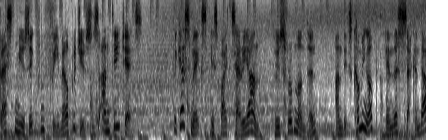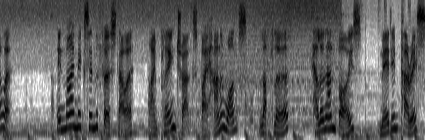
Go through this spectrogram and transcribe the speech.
best music from female producers and DJs. The guest mix is by Terry Ann, who's from London, and it's coming up in the second hour. In my mix in the first hour, I'm playing tracks by Hannah Wants, La Fleur, Helen and Boys, Made in Paris,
